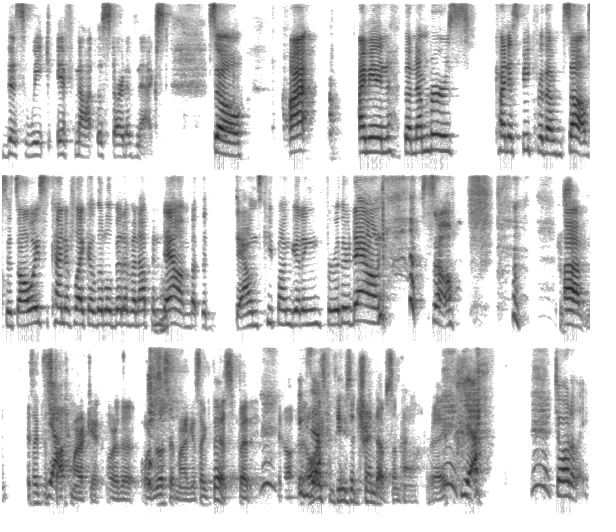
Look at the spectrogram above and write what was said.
this week, if not the start of next. So I I mean the numbers kind of speak for themselves. It's always kind of like a little bit of an up and mm-hmm. down, but the downs keep on getting further down. so um, it's like the yeah. stock market or the or real estate market. It's like this, but it, it exactly. always continues to trend up somehow, right? Yeah, totally.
